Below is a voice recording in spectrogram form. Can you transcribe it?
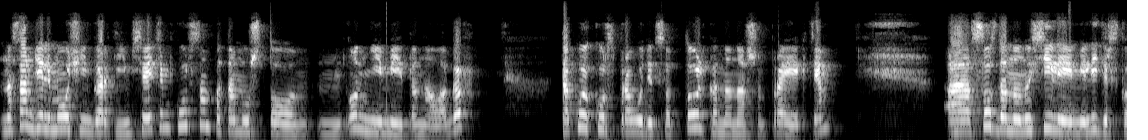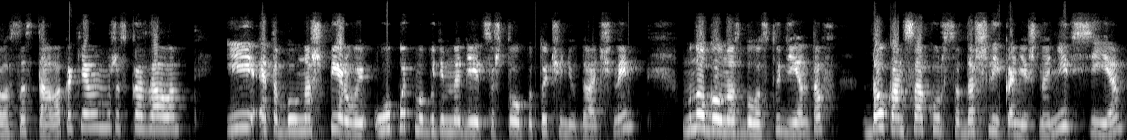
на самом деле мы очень гордимся этим курсом, потому что он не имеет аналогов. Такой курс проводится только на нашем проекте. А, создан он усилиями лидерского состава, как я вам уже сказала. И это был наш первый опыт. Мы будем надеяться, что опыт очень удачный. Много у нас было студентов. До конца курса дошли, конечно, не все,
